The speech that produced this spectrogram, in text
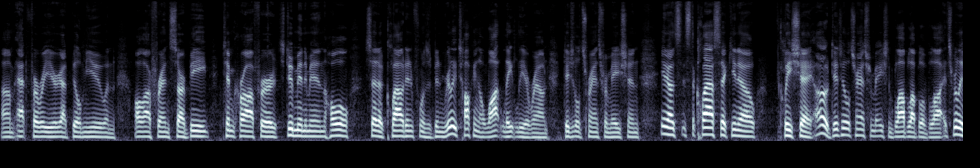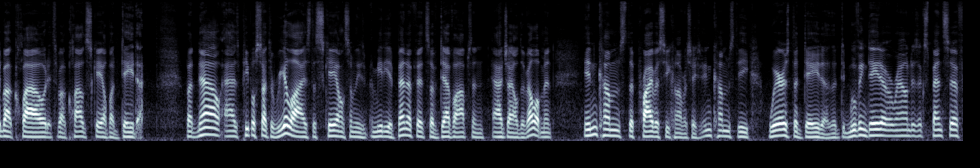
um, at Furrier, at Bill Mew, and all our friends, Sarbjeet, Tim Crawford, Stu Miniman, the whole set of cloud influencers have been really talking a lot lately around digital transformation. You know, it's, it's the classic, you know, cliche, oh, digital transformation, blah, blah, blah, blah. It's really about cloud, it's about cloud scale, about data. But now as people start to realize the scale and some of these immediate benefits of DevOps and agile development, in comes the privacy conversation, in comes the, where's the data? The moving data around is expensive,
